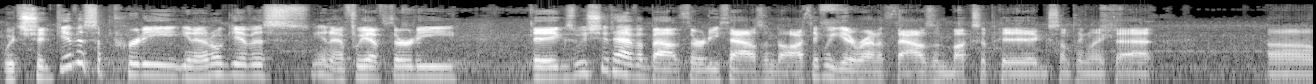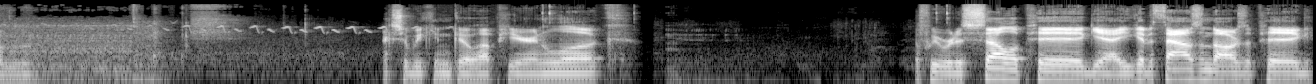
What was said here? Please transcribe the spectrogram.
Which should give us a pretty, you know, it'll give us, you know, if we have 30 pigs, we should have about $30,000. I think we get around a thousand bucks a pig, something like that. Um, actually, we can go up here and look. If we were to sell a pig, yeah, you get a thousand dollars a pig.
